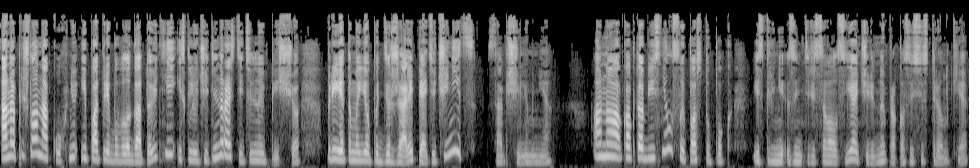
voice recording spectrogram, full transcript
она пришла на кухню и потребовала готовить ей исключительно растительную пищу. При этом ее поддержали пять учениц, сообщили мне. Она как-то объяснила свой поступок? Искренне заинтересовалась я очередной проказой сестренки.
